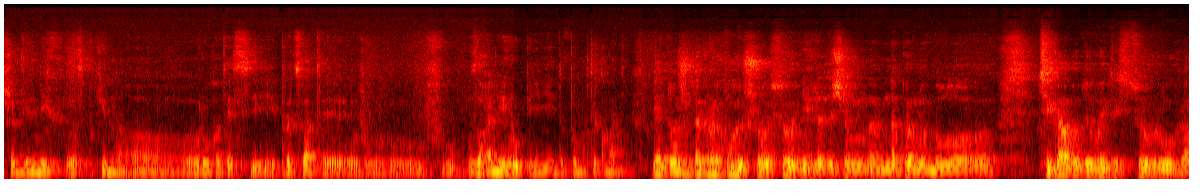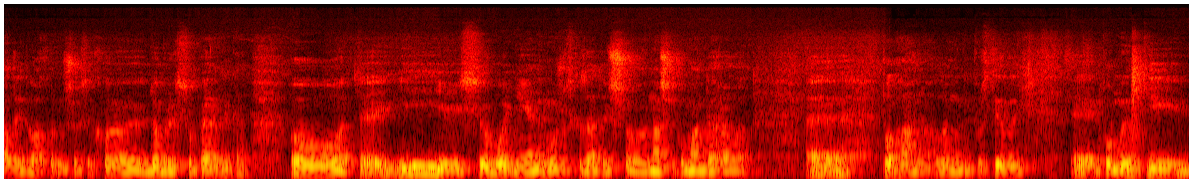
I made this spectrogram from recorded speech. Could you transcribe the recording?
щоб він міг спокійно рухатись і працювати в, загальній групі і допомогти команді. Я теж так рахую, що сьогодні глядачам напевно було цікаво дивитись цю гру. Грали два хороших хо- добрих суперника. От і сьогодні я не можу сказати, що наша команда грала е, погано, але ми допустили е, помилки,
